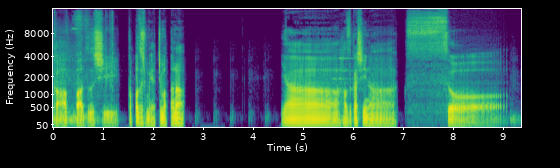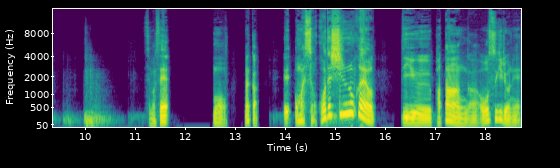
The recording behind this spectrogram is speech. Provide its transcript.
かっぱ寿司。かっぱ寿司もやっちまったな。いやー、恥ずかしいなくっそー。すいません。もう、なんか、え、お前そこで死ぬのかよっていうパターンが多すぎるよね。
